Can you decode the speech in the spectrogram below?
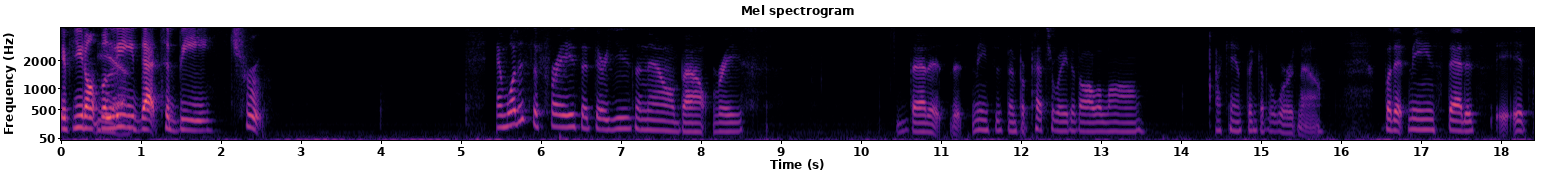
if you don't Yeah. believe that to be true? And what is the phrase that they're using now about race? That it that means it's been perpetuated all along. I can't think of a word now. But it means that it's it's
